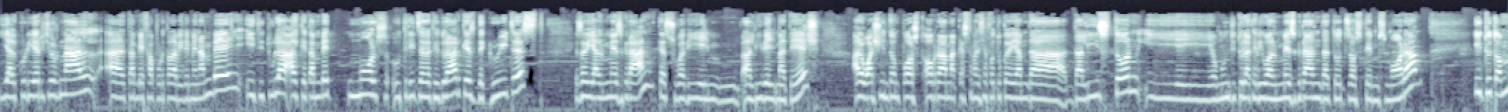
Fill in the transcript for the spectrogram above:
i el Courier Journal eh, també fa portada, evidentment, amb ell, i titula el que també molts utilitzen de titular, que és The Greatest, és a dir, el més gran, que s'ho va dir ell, Ali d'ell mateix. El Washington Post obre amb aquesta mateixa foto que dèiem de, de l'Easton i, i amb un titular que diu el més gran de tots els temps mora. I tothom,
